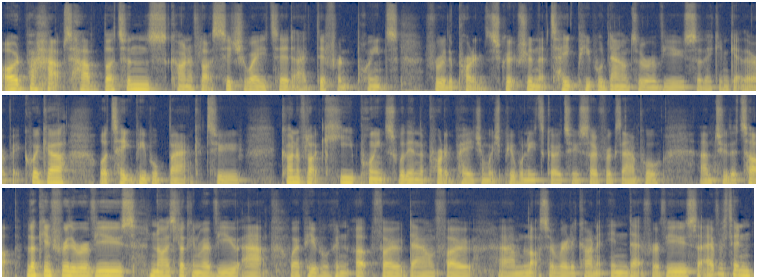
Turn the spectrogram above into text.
I would perhaps have buttons kind of like situated at different points through the product description that take people down to the reviews so they can get there a bit quicker or take people back to kind of like key points within the product page in which people need to go to. So, for example, um, to the top, looking through the reviews, nice looking review app where people can upvote, downvote, um, lots of really kind of in depth reviews. So, everything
